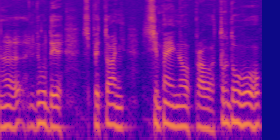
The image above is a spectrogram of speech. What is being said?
е, люди з питань сімейного права, трудового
